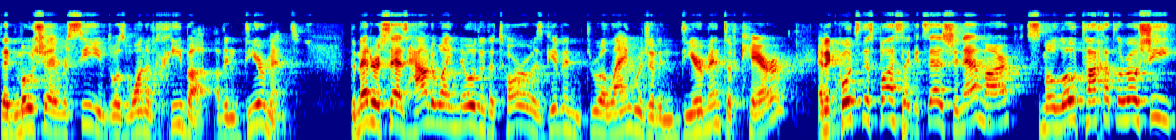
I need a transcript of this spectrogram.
that Moshe received was one of chiba, of endearment. The Medrash says, How do I know that the Torah was given through a language of endearment, of care? And it quotes this pasuk. It says, Shenamar, smolo tachat laroshi.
